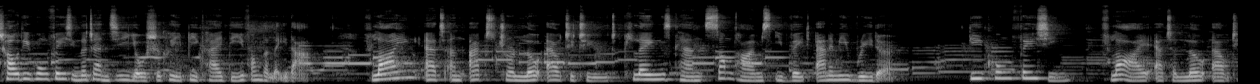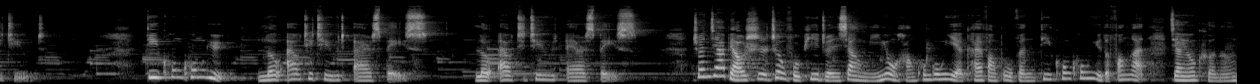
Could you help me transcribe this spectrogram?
超低空飞行的战机有时可以避开敌方的雷达。 Flying at an extra low altitude, planes can sometimes evade enemy radar. 低空飞行 fly at a low altitude. 低空空域 low altitude airspace. Low altitude airspace. 专家表示，政府批准向民用航空工业开放部分低空空域的方案，将有可能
